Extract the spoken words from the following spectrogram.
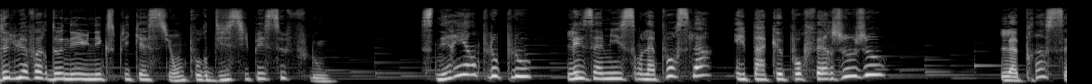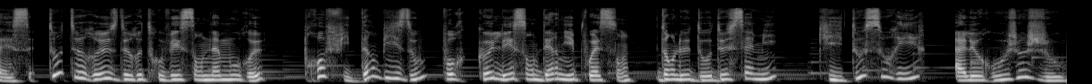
de lui avoir donné une explication pour dissiper ce flou. Ce n'est rien, Plouplou. Les amis sont là pour cela et pas que pour faire joujou. La princesse, toute heureuse de retrouver son amoureux, profite d'un bisou pour coller son dernier poisson dans le dos de Samy, qui, tout sourire, a le rouge aux joues.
